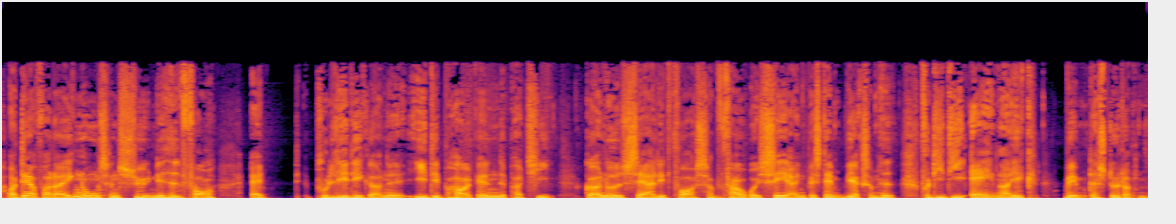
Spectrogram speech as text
Og derfor er der ikke nogen sandsynlighed for, at politikerne i det pågældende parti gør noget særligt for at favorisere en bestemt virksomhed, fordi de aner ikke, hvem der støtter dem.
